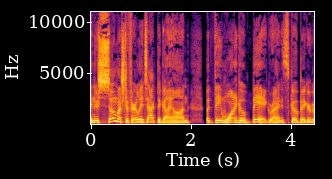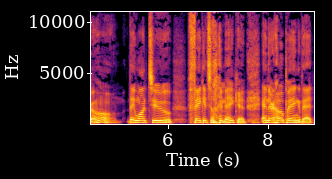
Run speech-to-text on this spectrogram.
and there's so much to fairly attack the guy on, but they want to go big, right? It's go big or go home. They want to fake it till they make it. And they're hoping that,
